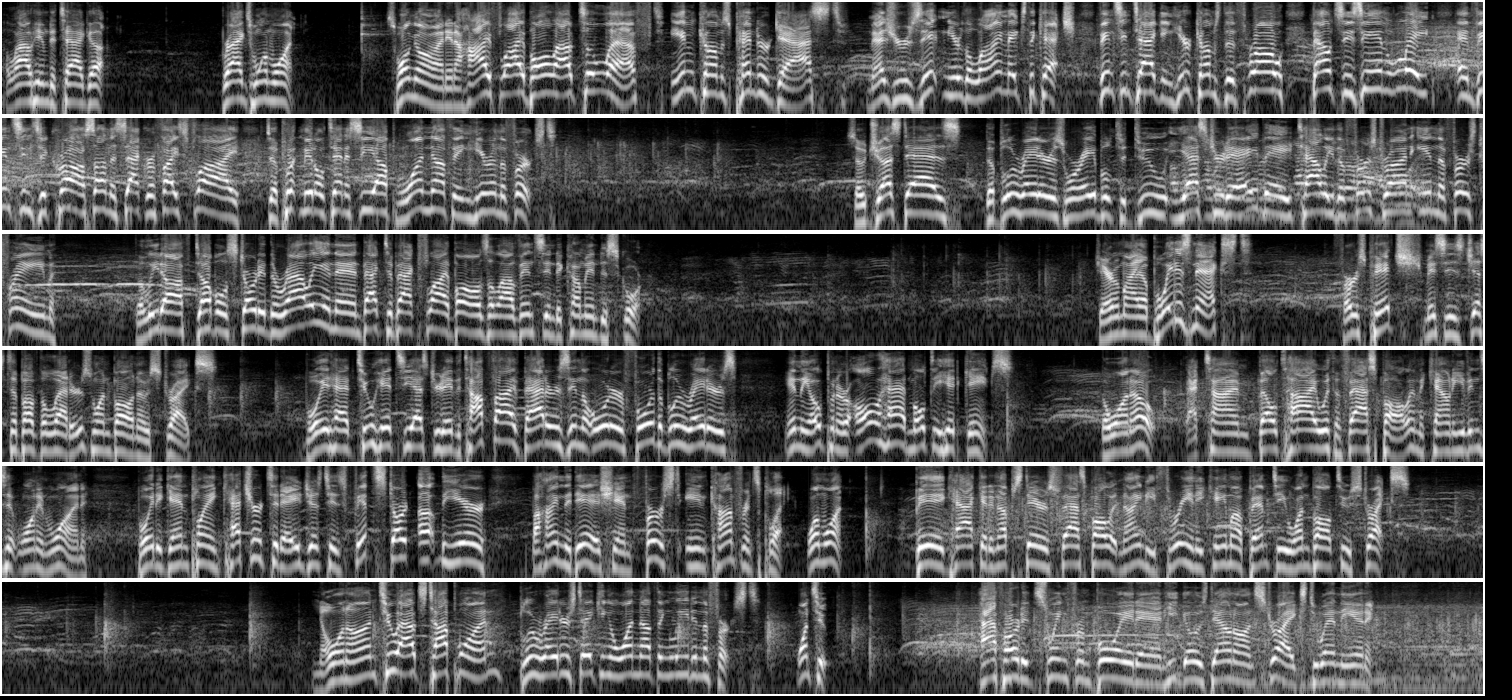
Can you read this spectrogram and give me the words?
allowed him to tag up. Bragg's 1 1. Swung on in a high fly ball out to left. In comes Pendergast. Measures it near the line, makes the catch. Vincent tagging. Here comes the throw. Bounces in late, and Vincent's across on the sacrifice fly to put Middle Tennessee up 1 0 here in the first. So, just as the Blue Raiders were able to do yesterday, they tally the first run in the first frame. The leadoff double started the rally, and then back to back fly balls allow Vincent to come in to score. Jeremiah Boyd is next. First pitch misses just above the letters, one ball, no strikes. Boyd had two hits yesterday. The top five batters in the order for the Blue Raiders in the opener all had multi hit games. The 1 0. That time belt high with a fastball, and the count evens at 1 and 1. Boyd again playing catcher today, just his fifth start of the year behind the dish and first in conference play. 1 1. Big hack at an upstairs fastball at 93, and he came up empty. One ball, two strikes. No one on, two outs, top one. Blue Raiders taking a 1 0 lead in the first. 1 2. Half hearted swing from Boyd, and he goes down on strikes to end the inning.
